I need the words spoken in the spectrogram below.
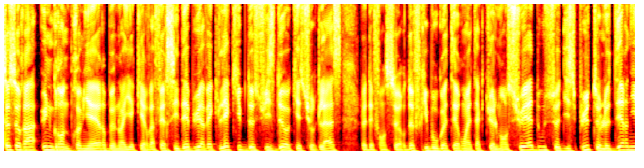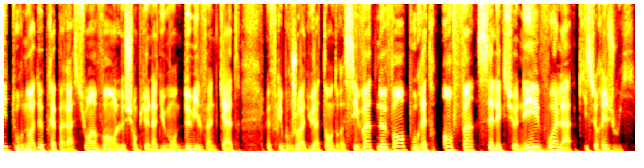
Ce sera une grande première. Benoît Yecker va faire ses débuts avec l'équipe de Suisse de hockey sur glace. Le défenseur de Fribourg-Gotteron est actuellement en Suède où se dispute le dernier tournoi de préparation avant le championnat du monde 2024. Le Fribourgeois a dû attendre ses 29 ans pour être enfin sélectionné. Voilà qui se réjouit.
